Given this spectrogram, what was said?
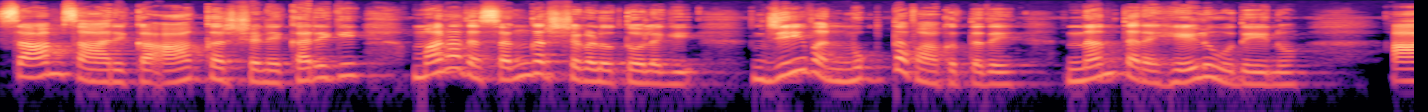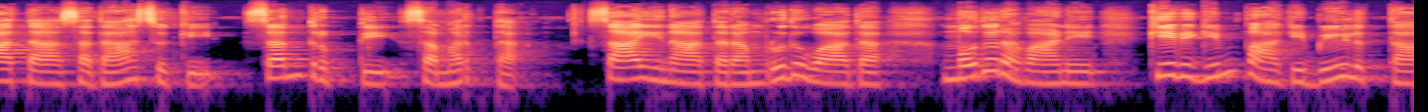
ಸಾಂಸಾರಿಕ ಆಕರ್ಷಣೆ ಕರಗಿ ಮನದ ಸಂಘರ್ಷಗಳು ತೊಲಗಿ ಜೀವನ್ ಮುಕ್ತವಾಗುತ್ತದೆ. ನಂತರ ಹೇಳುವುದೇನು? ಆತ ಸದಾಸುಖಿ, ಸಂತೃಪ್ತಿ, ಸಮರ್ಥ. ಸಾಯಿನಾಥರ ಮೃದುವಾದ ಮಧುರವಾಣಿ ಕಿವಿಗಿಂಪಾಗಿ ಬೀಳುತ್ತಾ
